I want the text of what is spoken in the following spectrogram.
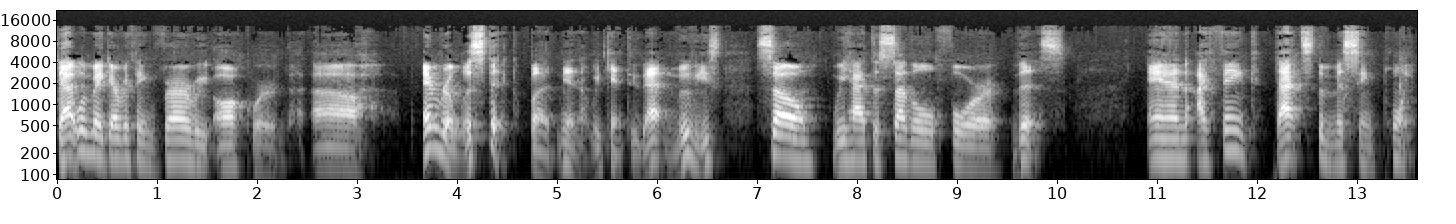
that would make everything very awkward uh, and realistic. But, you know, we can't do that in movies. So we had to settle for this. And I think that's the missing point.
